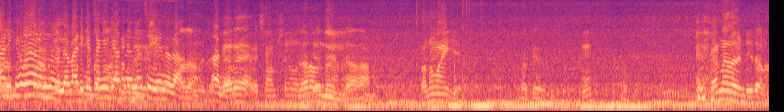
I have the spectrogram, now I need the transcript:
വരിക്ക വേറൊന്നുമില്ല. വരിക്കച്ചക്കകത്ത് തന്നെ ചെയ്യുന്നതാ. അതെ. വേറെ വിഷാംശങ്ങൾ ഒന്നുമില്ല അതാണ്. ഒന്നും വാങ്ങിക്കേ. ഓക്കെ. കണ്ണേതാ വേണ്ടി ഇതാണ്.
